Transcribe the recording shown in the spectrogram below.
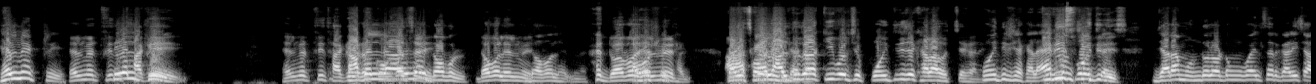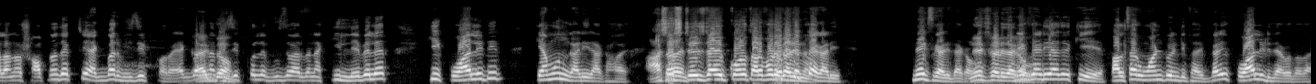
helmet free helmet free থাকে হেলমেট ফ্রি থাকে double double helmet double helmet double helmet থাকবে। আর গাড়ির আজকে লালটুদা কি বলছে? পঁয়ত্রিশে খেলা হচ্ছে এখানে। পঁয়ত্রিশে খেলা পঁয়ত্রিশ। যারা মন্ডল অটোমোবাইলস এর গাড়ি চালানোর স্বপ্ন দেখছে একবার ভিজিট করো। একবার ভিজিট করলে বুঝতে পারবে না কি লেভেলের কি কোয়ালিটির কেমন গাড়ি রাখা হয়। আসা স্টেজ ড্রাইভ করো তারপরে গাড়ি না গাড়ি। নেক্সট গাড়ি দেখো নেক্সট গাড়ি দেখাবো নেক্সট গাড়ি আছে কি? পালসার গাড়ির কোয়ালিটি দেখো দাদা।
